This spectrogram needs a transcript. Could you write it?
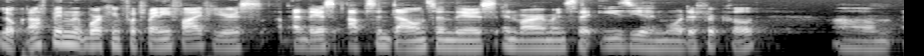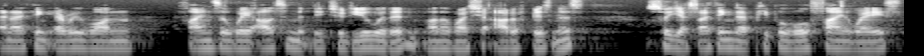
Look, I've been working for 25 years, and there's ups and downs, and there's environments that are easier and more difficult. Um, and I think everyone finds a way ultimately to deal with it. Otherwise, you're out of business. So yes, I think that people will find ways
